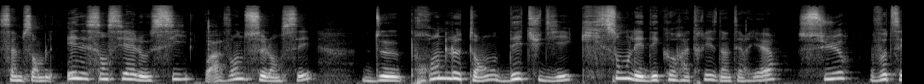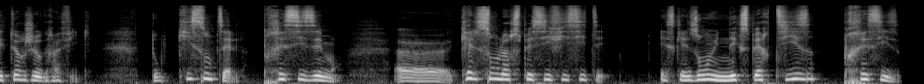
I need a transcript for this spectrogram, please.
Ça me semble essentiel aussi, avant de se lancer, de prendre le temps d'étudier qui sont les décoratrices d'intérieur sur votre secteur géographique. Donc, qui sont-elles précisément? Euh, Quelles sont leurs spécificités? Est-ce qu'elles ont une expertise précise,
